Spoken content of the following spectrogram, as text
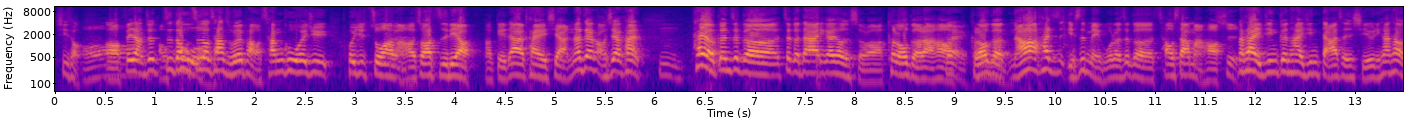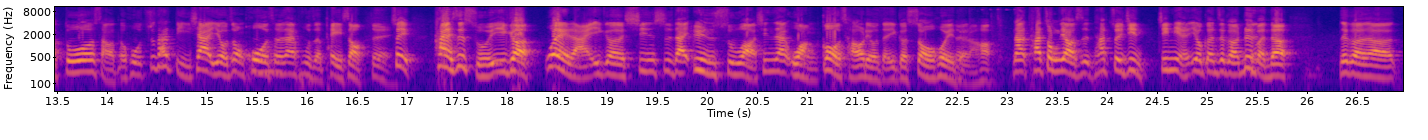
系统哦，非常就自动自动仓储会跑，仓库会去会去抓嘛，抓资料啊，给大家看一下。那再往下看，嗯，它有跟这个这个大家应该都很熟了，克罗格了哈。对，克罗格。然后它是也是美国的这个超商嘛哈。是。那它已经跟它已经达成协议，你看它有多少的货，就它底下也有这种货车在负责配送。对。所以它也是属于一个未来一个新世代运输啊，现在网购潮流的一个受惠的了哈。那它重要的是，它最近今年又跟这个日本的那个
